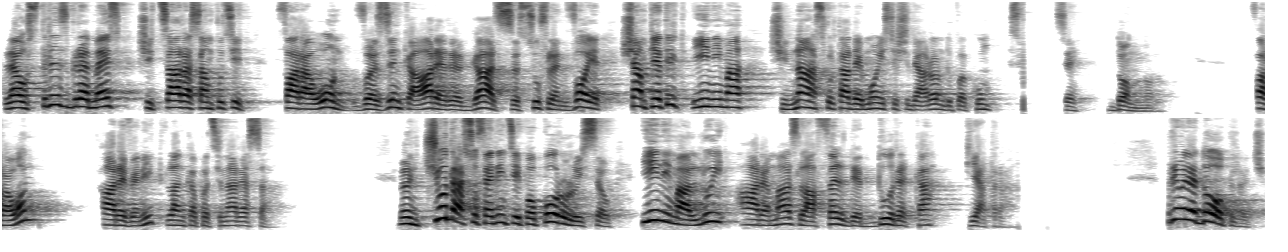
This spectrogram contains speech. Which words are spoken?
Le-au strâns grămezi și țara s-a împuțit. Faraon, văzând că are răgaz să sufle în voie, și-a împietrit inima și n-a ascultat de Moise și de Aron după cum spuse Domnul. Faraon a revenit la încăpățânarea sa. În ciuda suferinței poporului său, inima lui a rămas la fel de dură ca piatra. Primele două plăci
